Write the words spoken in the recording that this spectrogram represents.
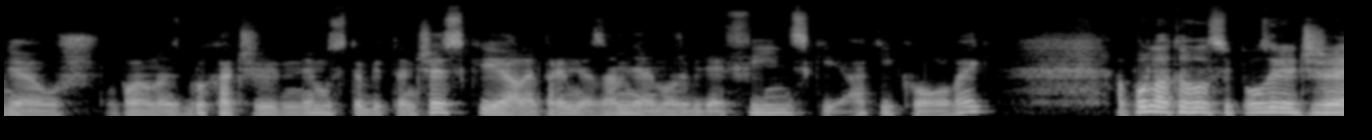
nie už poviem z brucha, či nemusí to byť ten český, ale pre mňa za mňa môže byť aj fínsky, akýkoľvek. A podľa toho si pozrieť, že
